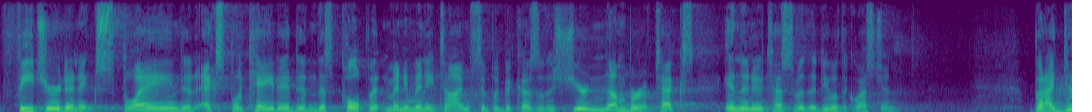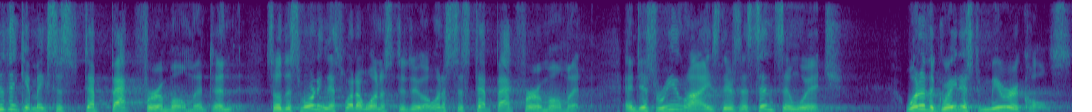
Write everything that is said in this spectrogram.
featured and explained and explicated in this pulpit many, many times simply because of the sheer number of texts in the New Testament that deal with the question. But I do think it makes us step back for a moment. And so this morning, that's what I want us to do. I want us to step back for a moment and just realize there's a sense in which one of the greatest miracles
